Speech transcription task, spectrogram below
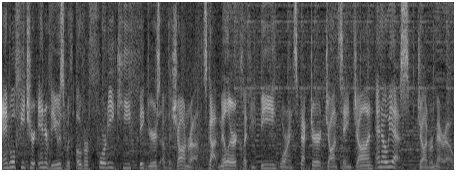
And will feature interviews with over 40 key figures of the genre Scott Miller, Cliffy B, Warren Spector, John St. John, and oh yes, John Romero.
